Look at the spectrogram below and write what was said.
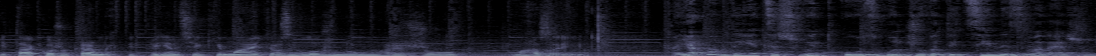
і також окремих підприємців, які мають розгалужену мережу магазинів. А як вам вдається швидко узгоджувати ціни з мережами?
